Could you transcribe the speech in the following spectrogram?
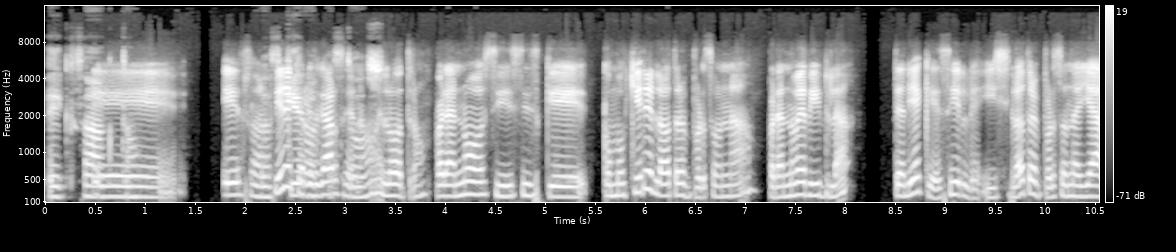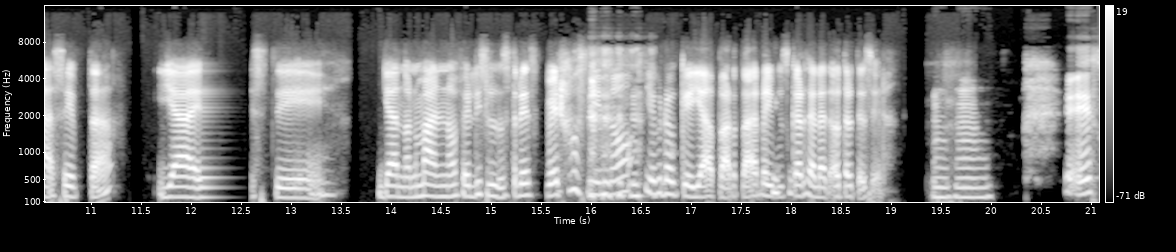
Exacto. Eh, eso, tiene que arriesgarse, ¿no? El otro, para no, si, si es que, como quiere la otra persona, para no herirla, tendría que decirle, y si la otra persona ya acepta, ya, este, ya normal, ¿no? Felices los tres, pero si no, yo creo que ya apartarla y buscarse a la otra tercera. Ujú. Es,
